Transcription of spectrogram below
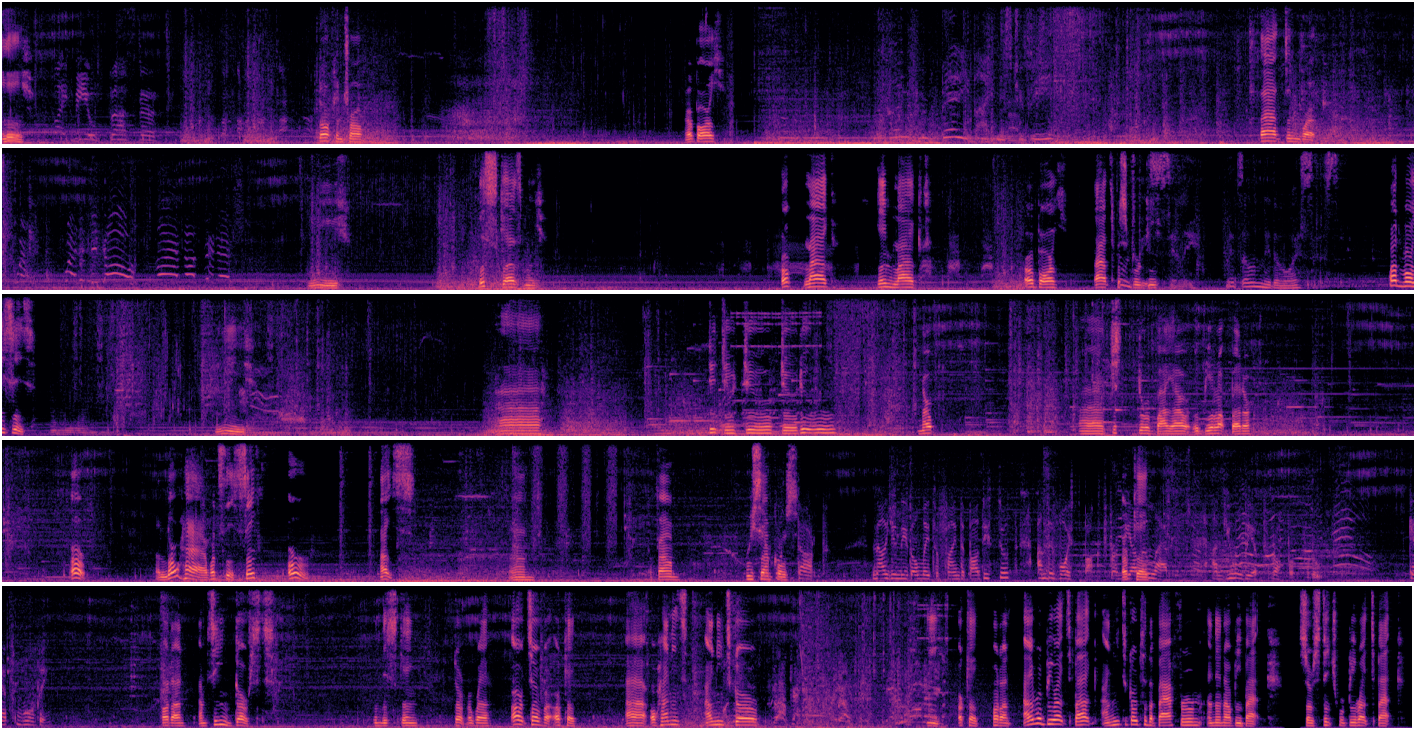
Ugh. Fight me, you bastard! Door control. Oh. That didn't work. Where did he go? I am not finished! This scares me. Oh, lag. Game lagged. Oh boy. That's Don't be spooky. silly. It's only the voices. What voices? Eee. Ah. Do do do do do. Nope. Uh, just do a buyout. It'd be a lot better. Aloha. What's this? Safe. Oh. Nice. And I found three Good samples. start. Now you need only to find the bodysuit and the voice box from the Okay. other lab, and you will be a proper proof. Get moving. Hold on, I'm seeing ghosts in this game. Don't know where. Oh, it's over. Okay. Uh, Ohana's. I need to go. Okay, hold on. I will be right back. I need to go to the bathroom and then I'll be back. So Stitch will be right back.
